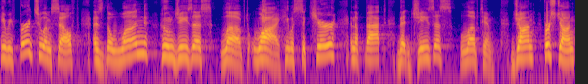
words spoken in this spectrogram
he referred to himself as the one whom Jesus loved. Why? He was secure in the fact that Jesus loved him. John, 1 John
